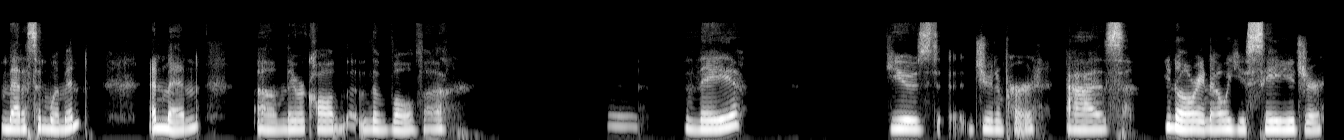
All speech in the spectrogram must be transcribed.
medicine women and men, um, they were called the völva, they used juniper as, you know, right now we use sage or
